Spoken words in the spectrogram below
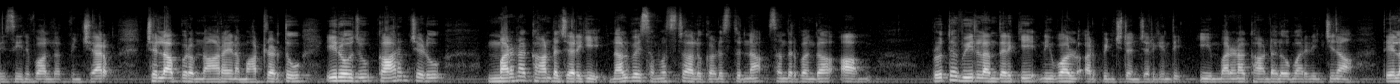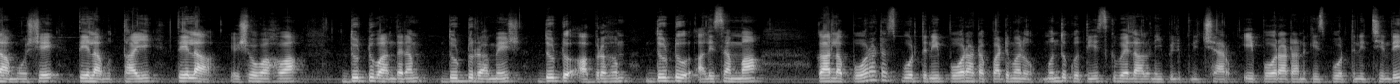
వేసి నివాళులర్పించారు. చెల్లాపురం నారాయణ మాట్లాడుతూ ఈరోజు కారం చెడు మరణకాండ జరిగి నలభై సంవత్సరాలు గడుస్తున్న సందర్భంగా ఆ మృత వీరులందరికీ నివాళులు అర్పించడం జరిగింది. ఈ మరణకాండలో మరణించిన తేలా మోషే తేలా ముత్తాయి తేలా యశోవహవ దుడ్డు వందనం దుడ్డు రమేష్ దుడ్డు అబ్రహం దుడ్డు అలిసమ్మ గార్ల పోరాట స్ఫూర్తిని పోరాట పటిమను ముందుకు తీసుకువెళ్ళాలని పిలుపునిచ్చారు. ఈ పోరాటానికి స్ఫూర్తినిచ్చింది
